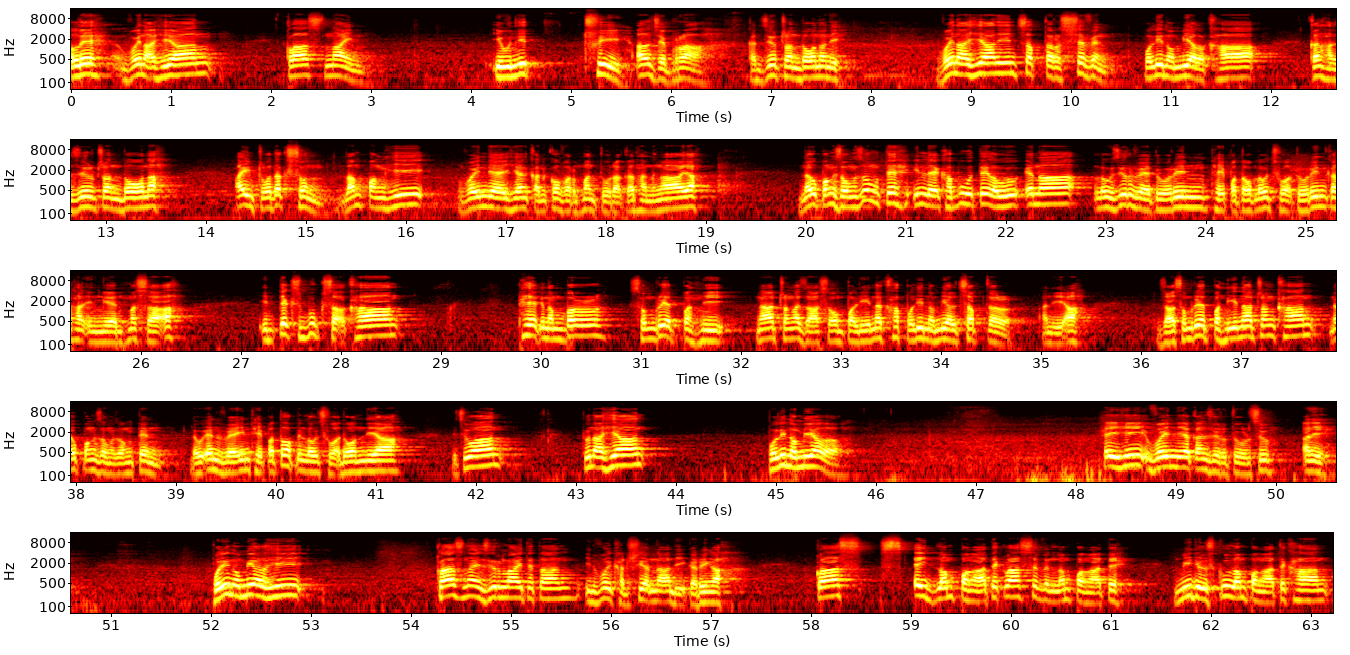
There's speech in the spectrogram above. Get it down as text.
ole voina hian, class 9 unit 3 algebra. Kan zir tran don ani. Voina hian in chapter 7 polynomial kha. Kan hazir tran dona a. Introduction, lampang hi voin hian kan cover man tura kan han nga ya no pang zong zong te, in le khabu te lo ena lo zir ve turin, thei patop lo chhuat turin kan han in ngen ma sa a. In textbook sa khan page number somriat pahni, na tanga za som pali, na kha polynomial chapter ani a. Za somriat pahni, na tang khan, no pang zong zong ten. Lo en ve in thepa top in lo chhuat don nia. Chuan tuna hian polynomial hei hi voinia kan zir tur chu, ani. Polynomial hi, class 9 zir lai te tan, in voi khat hriat na ani ka ringa. Class 8 lampanga te class 7 lampanga te middle school lampanga te khan.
